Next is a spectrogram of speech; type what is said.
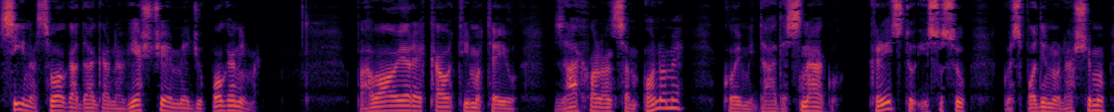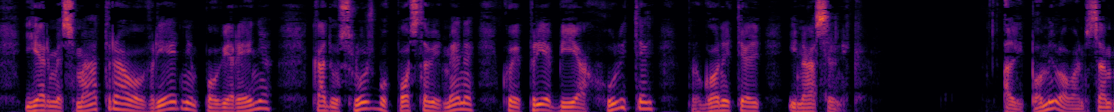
sina svoga da ga navješćuje među poganima. Pavao je rekao Timoteju, zahvalan sam onome koji mi dade snagu, Kristu Isusu, gospodinu našemu, jer me smatrao vrijednim povjerenja kad u službu postavi mene koji prije bija hulitelj, progonitelj i nasilnik. Ali pomilovan sam,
